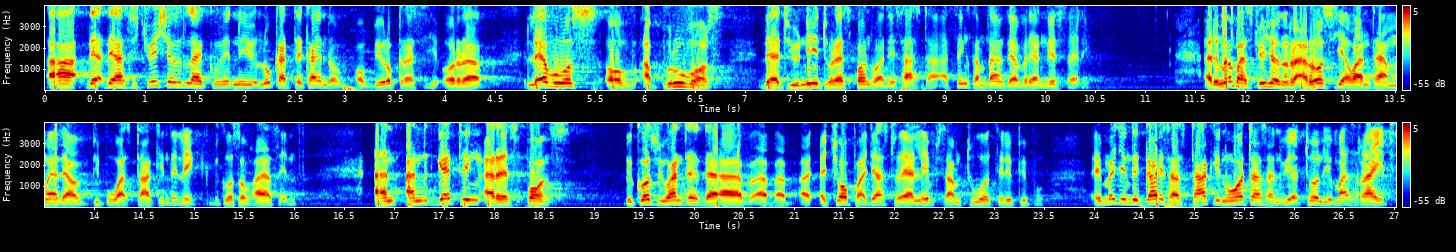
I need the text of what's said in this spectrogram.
Uh, there, there, are situations like when you look at the kind of, of bureaucracy or uh, levels of approvals that you need to respond to a disaster, I think sometimes they are very unnecessary. I remember a situation arose here one time where there were people who were stuck in the lake because of hyacinth. And, and getting a response, because we wanted a, a, a, a chopper just to airlift some two or three people. Imagine the guys are stuck in waters and we are told you must write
